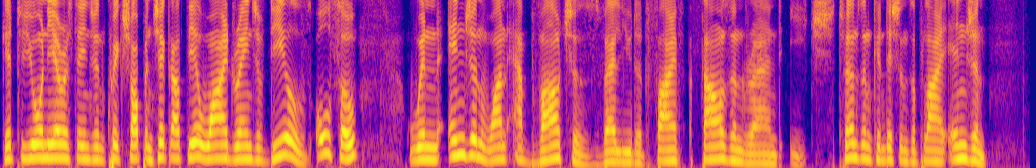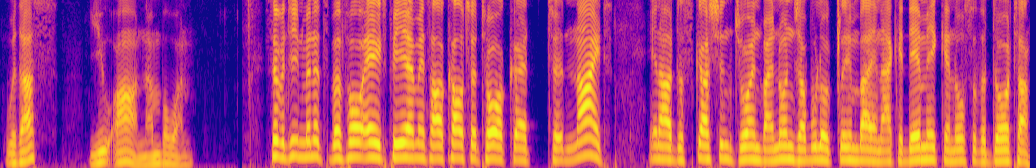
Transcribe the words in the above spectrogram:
Get to your nearest Engen Quick Shop and check out their wide range of deals. Also, win Engen One app vouchers valued at 5,000 Rand each. Terms and conditions apply. Engen, With us, you are number one. 17 minutes before 8 p.m., it's our culture talk uh, tonight in our discussion, joined by Nonjabulo Ximba, an academic and also the daughter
